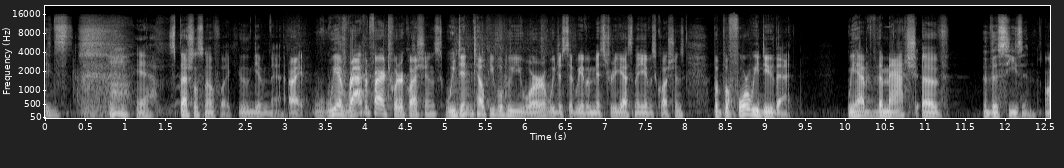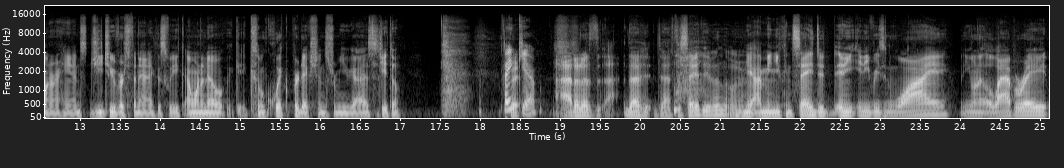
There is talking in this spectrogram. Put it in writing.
it's Yeah. special snowflake. You give him that. All right, we have rapid fire Twitter questions. We didn't tell people who you were. We just said we have a mystery guest and they gave us questions. But before we do that, we have the match of the season on our hands. G2 versus Fnatic this week. I want to know some quick predictions from you guys. Cheeto. Thank you. I don't know. If, do, I have, do I have to say it even? Or Yeah, I mean, you can say did any any reason why you want to elaborate.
